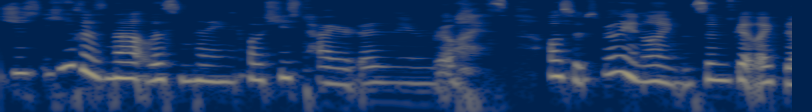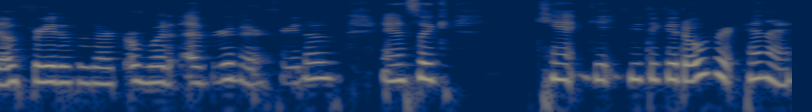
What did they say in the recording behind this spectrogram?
just he does not listen to anything. Oh, she's tired. I didn't even realize. Also, it's really annoying when Sims get like the afraid of the dark or whatever they're afraid of, and it's like I can't get you to get over it, can I?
